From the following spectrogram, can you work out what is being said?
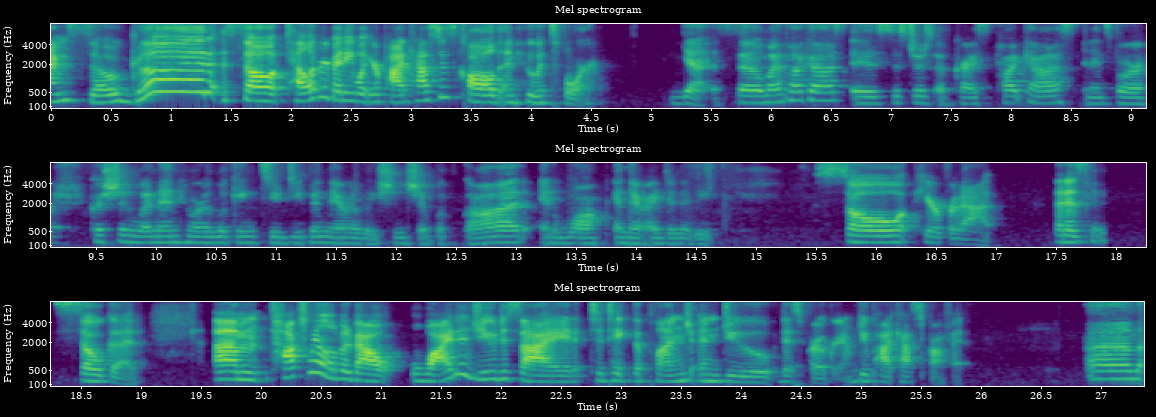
I'm so good. So tell everybody what your podcast is called and who it's for. Yes. So my podcast is Sisters of Christ podcast, and it's for Christian women who are looking to deepen their relationship with God and walk in their identity. So here for that. That is so good. Um, talk to me a little bit about why did you decide to take the plunge and do this program, do Podcast Profit? Um,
